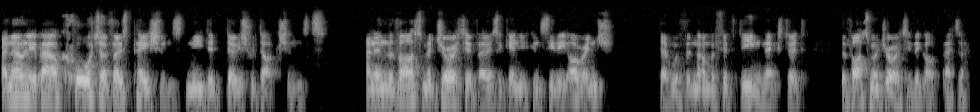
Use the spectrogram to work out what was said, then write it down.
And only about a quarter of those patients needed dose reductions. And in the vast majority of those, again, you can see the orange, that with the number 15 next to it, the vast majority, they got better.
